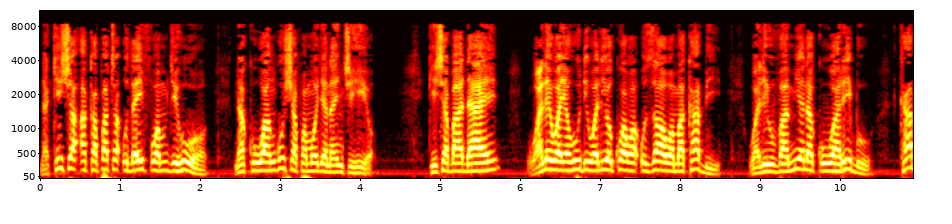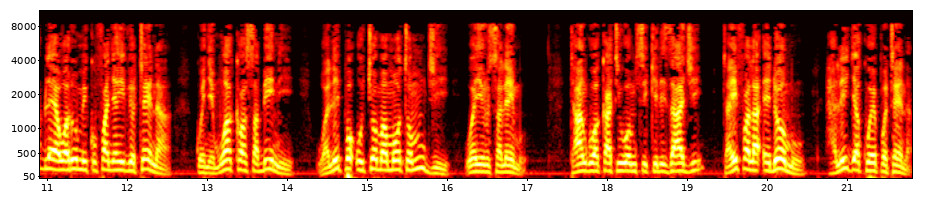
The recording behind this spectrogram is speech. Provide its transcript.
na kisha akapata udhaifu wa mji huo na kuuangusha pamoja na nchi hiyo. Kisha baadaye wale wayahudi waliokuwa wa uzao wa makabi waliuvamia na kuuharibu kabla ya warumi kufanya hivyo tena kwenye mwaka wa sabini walipouchoma moto mji wa yerusalemu. Tangu wakati huo msikilizaji taifa la edomu halija kuwepo tena.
